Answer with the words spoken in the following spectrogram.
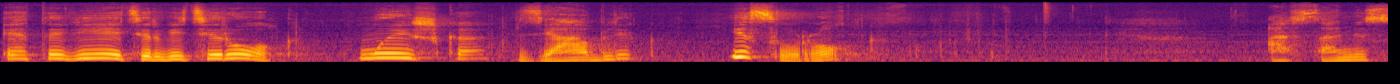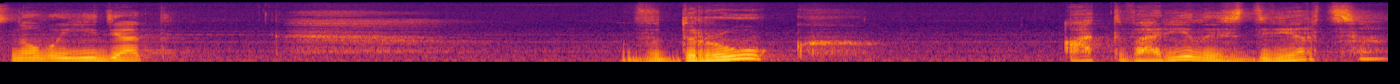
Это ветер, ветерок, мышка, зяблик и сурок. А сами снова едят. Вдруг отворилась дверца,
